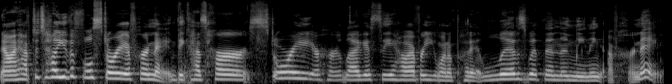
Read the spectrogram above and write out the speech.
Now, I have to tell you the full story of her name because her story or her legacy, however you want to put it, lives within the meaning of her name.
